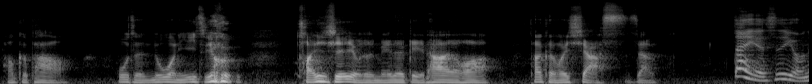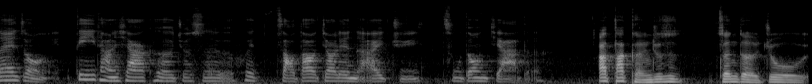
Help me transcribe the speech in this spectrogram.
好可怕哦。或者如果你一直用 传一些有的没的给他的话，他可能会吓死这样。但也是有那种第一堂下课就是会找到教练的 IG 主动加的。啊，他可能就是真的就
